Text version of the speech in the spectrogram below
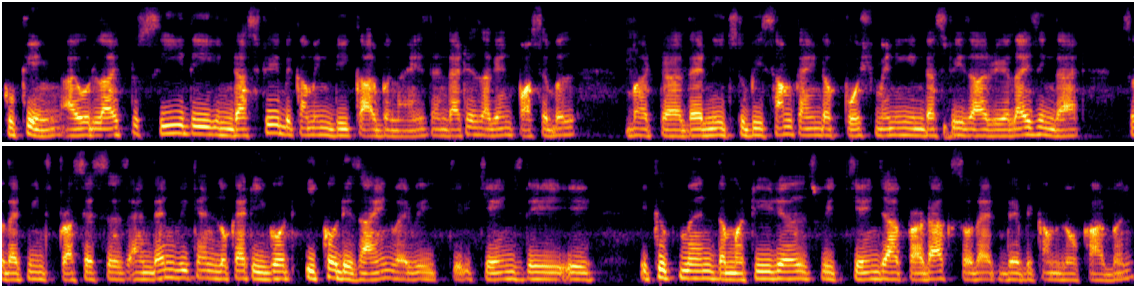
cooking. I would like to see the industry becoming decarbonized, and that is again possible, but uh, there needs to be some kind of push. Many industries are realizing that. So that means processes, and then we can look at eco, eco design where we change the equipment, the materials, we change our products so that they become low carbon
